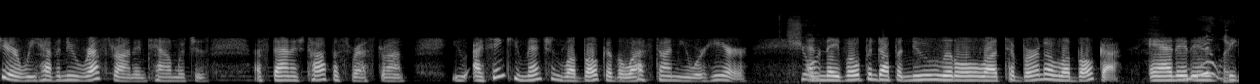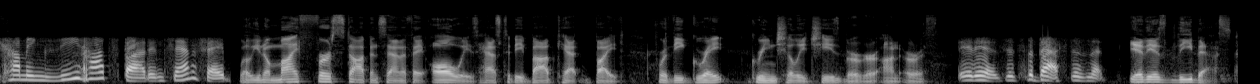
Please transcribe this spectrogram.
year we have a new restaurant in town, which is a Spanish tapas restaurant. You, I think you mentioned La Boca the last time you were here. Sure. And they've opened up a new little uh, Taberna La Boca and it really? is becoming the hotspot in Santa Fe. Well, you know, my first stop in Santa Fe always has to be Bobcat Bite for the great green chili cheeseburger on earth. It is. It's the best, isn't it? It is the best.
